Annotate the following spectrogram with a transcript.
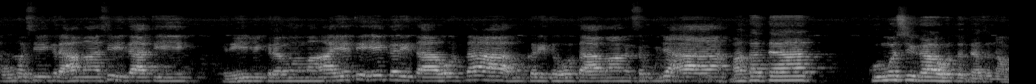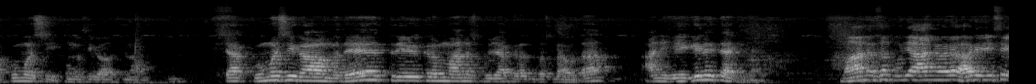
कुमसी ग्रामाशी जाती. श्री विक्रम महायते करिता होता करीत होता मानस पूजा. आता त्या कुमशी गाव होतं त्याचं नाव कुमशी कुमसी गावाचं नाव. त्या कुमशी गावामध्ये त्रिविक्रम मानस पूजा करत बसला होता आणि हे गेले त्या ठिकाणी. मानस पूजा नर हरीशे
